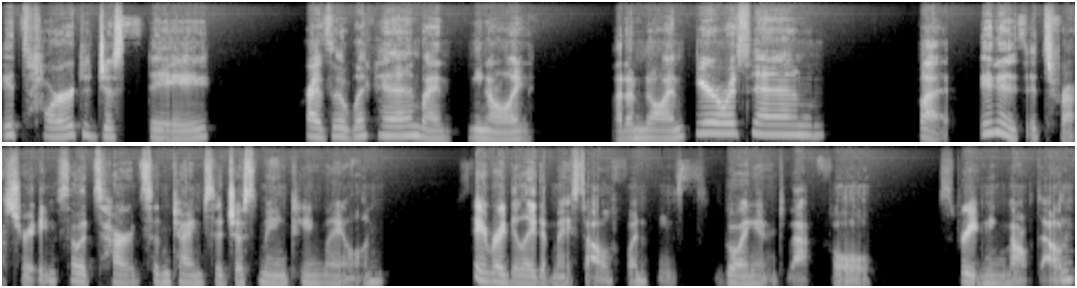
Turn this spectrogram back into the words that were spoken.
it's hard to just stay present with him. I, you know, I let him know I'm here with him. But it is. It's frustrating. So it's hard sometimes to just maintain my own, stay regulated myself when he's going into that full screaming meltdown.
